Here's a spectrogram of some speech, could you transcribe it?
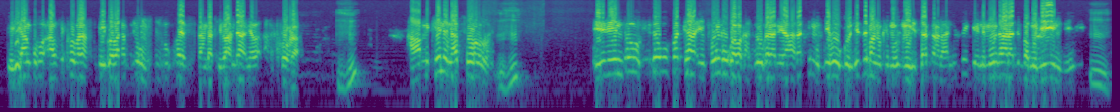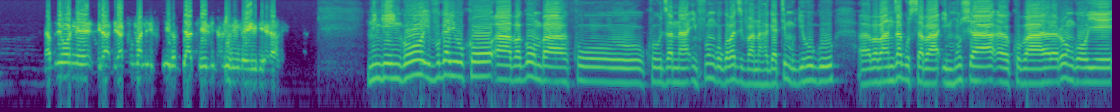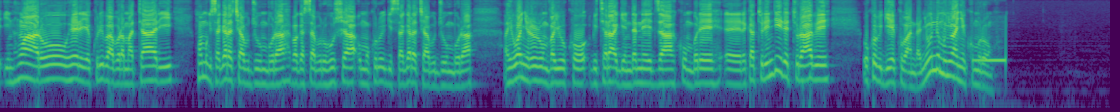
kugira ariko barabwirwa barabyumva nuko yasanga kibandanya akora mhm. hama ikindi nacyo mhm. ibintu byo gufata imfungurwa bakazugaranira hagati mu gihugu ntizimanuke mu bisagara ntizigende mu ntara ziva mu yindi mm. nabyo eh, biratuma n'ibiciro byateye bikiyongera ni ingingo ivuga yuko abagomba ah, kuzana imfungurwa bazivana hagati mu gihugu ah, babanza gusaba impusha eh, ku barongoye intwaro uhereye kuri babura baburamatari nko mu gisagara cya bujumbura bagasaba uruhusha umukuru w'igisagara cya bujumbura aho iwanyu rero urumva yuko bitaragenda neza kumbure eh, reka turindire turabe uko bigiye kubandanya undi munyuranye ku murongo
